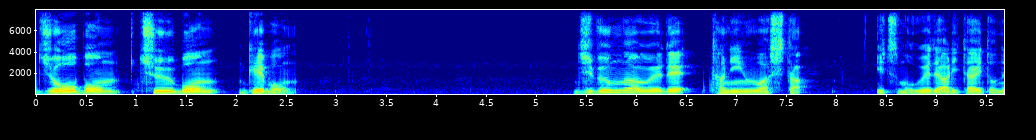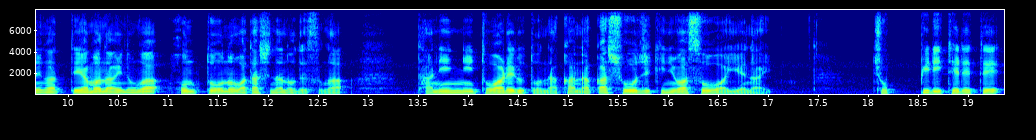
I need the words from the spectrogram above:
上本中本下本。自分が上で他人は下。いつも上でありたいと願ってやまないのが本当の私なのですが他人に問われるとなかなか正直にはそうは言えない。ちょっぴり照れて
